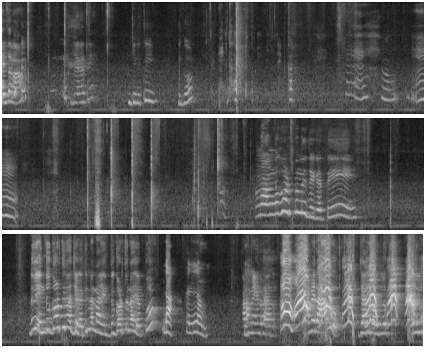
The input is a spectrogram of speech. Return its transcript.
అంతమా జగతి జగతి ఇగో వెనకాల వెనకాల నన్ను కొడుతుంది జగతి. ఎందుకు కొడుతున్నావు జగతి? నన్ను ఎందుకు కొడుతున్నావు చెప్పు. ఆమె రాదు. ఆమె రాదు. జర వదులు వదులు.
